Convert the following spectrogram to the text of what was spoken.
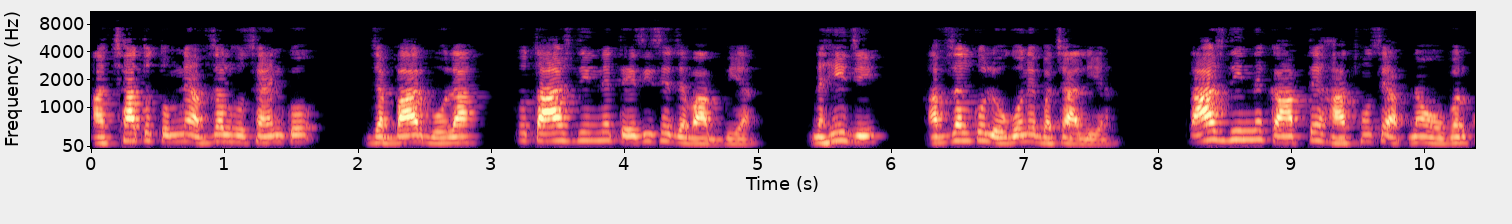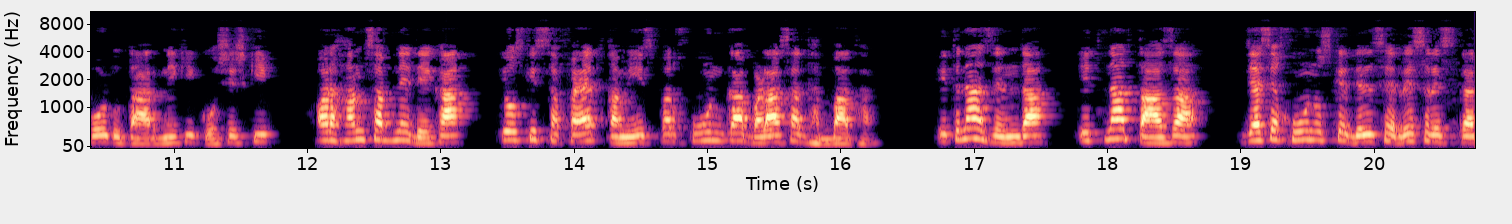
اچھا تو تم نے افضل حسین کو جب بار بولا تو تاج دین نے تیزی سے جواب دیا۔ نہیں جی افضل کو لوگوں نے بچا لیا۔ تاج دین نے کانپتے ہاتھوں سے اپنا اوور کوٹ اتارنے کی کوشش کی اور ہم سب نے دیکھا کہ اس کی سفید قمیض پر خون کا بڑا سا دھبا تھا۔ اتنا زندہ، اتنا تازہ جیسے خون اس کے دل سے رس رس کر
